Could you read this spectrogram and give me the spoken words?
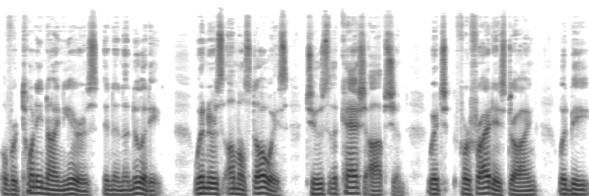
over 29 years in an annuity. Winners almost always choose the cash option, which for Friday's drawing would be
